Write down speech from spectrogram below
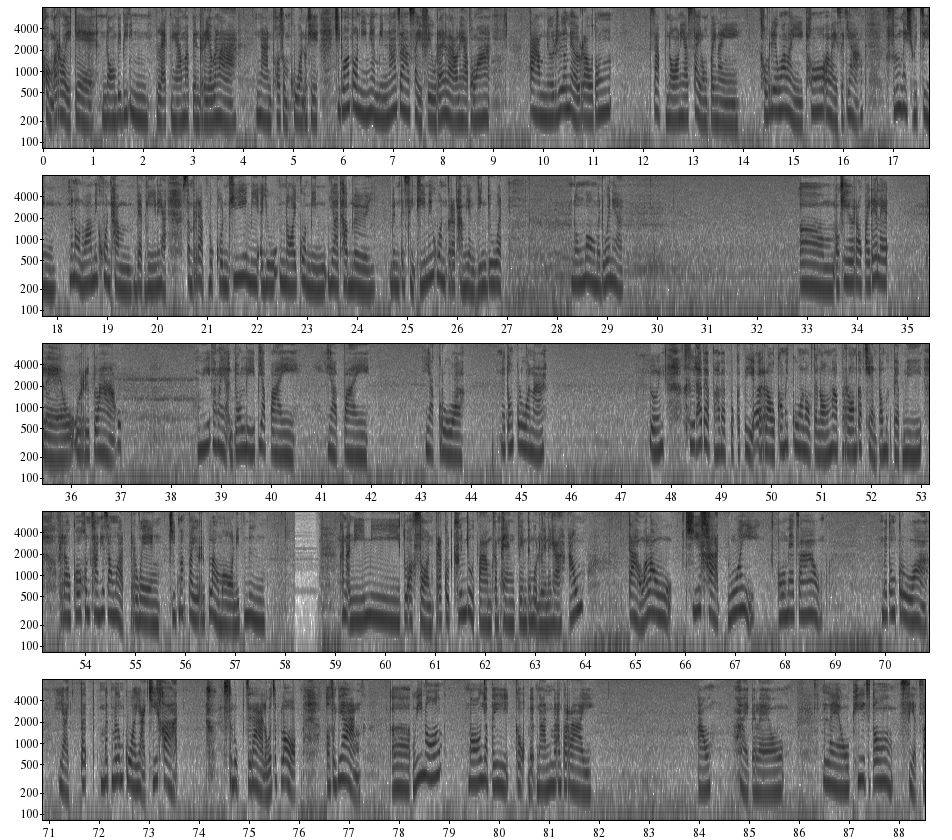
ของอร่อยแก่น้อง Baby in Black เนี่ยมาเป็นระยะเวลา นานพอสมควรโอเค คิดว่าตอนนี้เนี่ยมินน่าจะใส่ฟิลได้แล้วนะคะเพราะว่าตามเนื้อเรื่องเนี่ยเราต้องจับน้องเนี่ยใส่ลงไปในเขาเรียกว่าอะไรท่ออะไรสักอย่าง ซึ่งในชีวิตจริง แน่นอนว่าไม่ควรทำแบบนี้นะคะสำหรับบุคคลที่มีอายุน้อยกว่ามินอย่าทำเลยมันเป็นสิ่งที่ไม่ควรกระทำอย่างยิ่งยวด น้องมองมาด้วยเนี่ย อ่อโอเคเราไปได้แล้วแล้วหรือเปล่าเฮ้ยอะไรอะดอลลีฟอย่าไป อย่าไป อย่ากลัว ไม่ต้องกลัวนะเอ้ยคือถ้าแบบมาแบบปกติเราก็ไม่กลัวหรอกแต่น้องมาพร้อมกับแขนปลาหมึกแบบนี้ เราก็ค่อนข้างที่จะหวาดระแวง คิดมากไปหรือเปล่าหมอนิดนึง ขณะนี้มีตัวอักษรปรากฏขึ้นอยู่ตามกำแพงเต็มไปหมดเลยนะคะ เอ้ากล่าวว่าเราขี้ขาดด้วย โอ้แม่เจ้า ไม่ต้องกลัว อย่าแต่ไม่ไม่ต้องกลัวอย่าขี้ขาด สรุปจะด่าหรือว่าจะปลอบ เอาสักอย่าง เอ่ออุ้ยน้อง น้องอย่าไปเกาะแบบนั้นมันอันตราย เอาหายไปแล้ว แล้วพี่จะต้องเสียใจ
